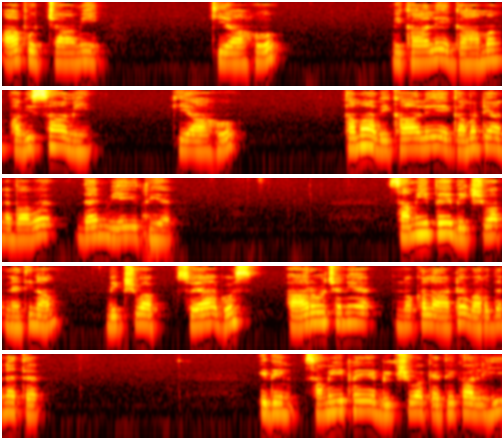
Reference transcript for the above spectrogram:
ආපුච්චාමි කියා හෝ විකාලේ ගාමං පවිස්සාමි කියා හෝ තමා විකාලයේ ගමට යන බව දැන් විය යුතුය. සමීපයේ භික්ෂුවක් නැතිනම් භික්ෂුවක් සොයා ගොස් ආරෝචනය නොකලාට වරද නැත. ඉදින් සමීපයේ භික්ෂුවක් ඇති කලෙහි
